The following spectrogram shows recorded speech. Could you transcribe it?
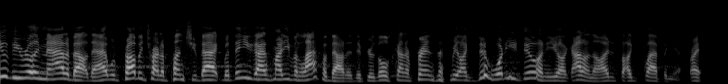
he would be really mad about that, would probably try to punch you back, but then you guys might even laugh about it if you're those kind of friends and be like, dude, what are you doing? And you're like, I don't know, I just like slapping you, right?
